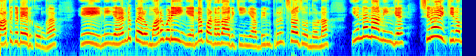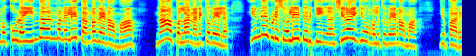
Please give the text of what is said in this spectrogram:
பார்த்துக்கிட்டே இருக்குங்க. ஏய் நீங்கள் ரெண்டு பேரும் மறுபடியும் இங்கே என்ன பண்ணுறதா இருக்கீங்க அப்படின்னு பிரின்ஸ்ராஜ் வந்தோன்னா என்னண்ணா நீங்கள் ஷிராய்க்கு நம்ம கூட இந்த அரண்மனையிலே தங்க வேணாமா? நான் அப்போல்லாம் நினைக்கவே இல்லை. என்ன இப்படி சொல்லிட்டு இருக்கீங்க? ஷிராய்க்கு உங்களுக்கு வேணாமா? இங்கே பாரு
